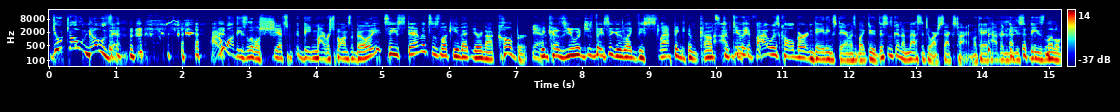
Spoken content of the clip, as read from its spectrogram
You don't know them. I don't want these little shits being my responsibility. See, Stamets is lucky that you're not Culber Yeah. because you would just basically like be slapping him Uh, constantly. dude, if I was Culber and dating Stamets, I'm like, dude, this is gonna mess into our sex time. Okay, having these these little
